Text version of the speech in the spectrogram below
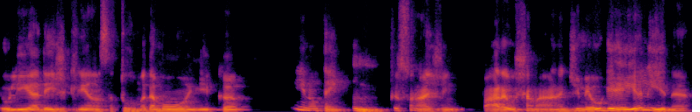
eu lia desde criança Turma da Mônica, e não tem um personagem para eu chamar de meu gay ali, né?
